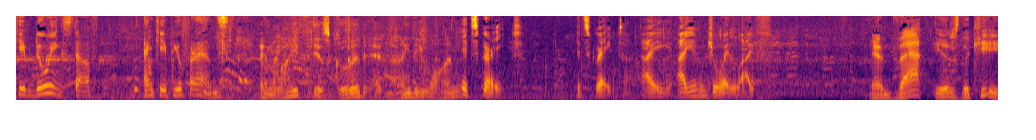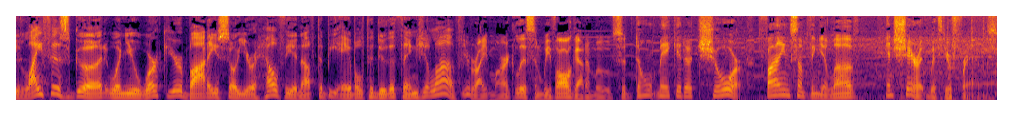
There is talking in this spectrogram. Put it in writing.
keep doing stuff, and keep you friends. And life is good at 91? It's great. It's great. I, I enjoy life. And that is the key. Life is good when you work your body so you're healthy enough to be able to do the things you love. You're right, Mark. Listen, we've all got to move, so don't make it a chore. Find something you love and share it with your friends.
